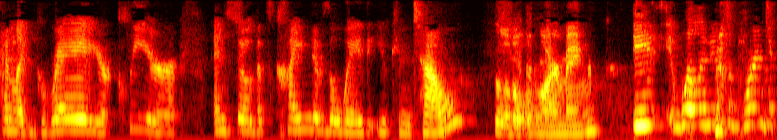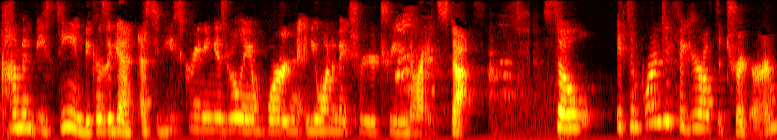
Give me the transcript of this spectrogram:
kind of like gray or clear. And so that's kind of the way that you can tell. It's a little alarming. It, well, and it's important to come and be seen because again, STD screening is really important, and you want to make sure you're treating the right stuff. So it's important to figure out the trigger.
